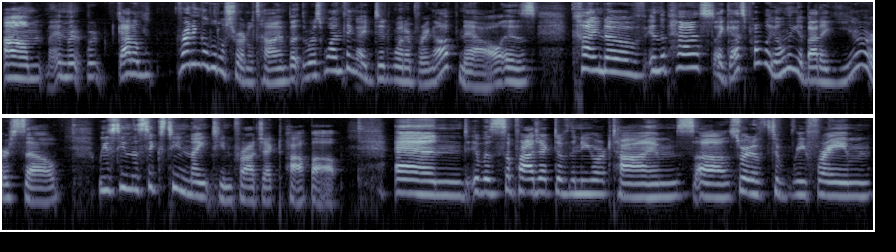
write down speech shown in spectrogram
Um, and we've got a running a little short of time, but there was one thing I did want to bring up now is kind of in the past, I guess probably only about a year or so, we've seen the 1619 project pop up. And it was a project of the New York Times, uh, sort of to reframe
